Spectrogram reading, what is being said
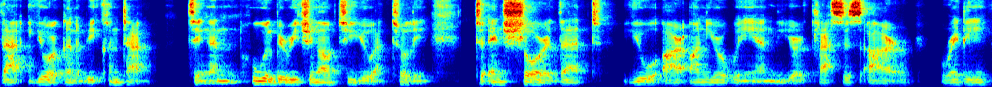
that you're going to be contacting and who will be reaching out to you actually to ensure that you are on your way and your classes are ready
